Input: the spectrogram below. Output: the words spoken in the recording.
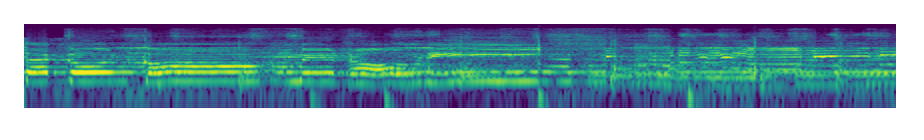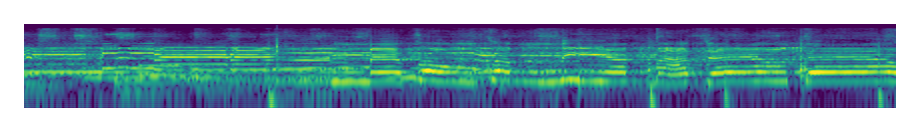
ตะโกนก็ไม่ร้องเรียกแม่ส่งสำเนียกมาแจวแจว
